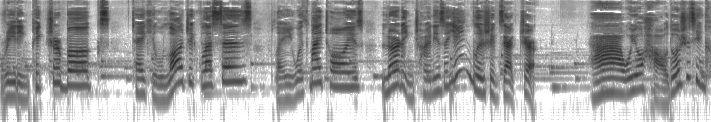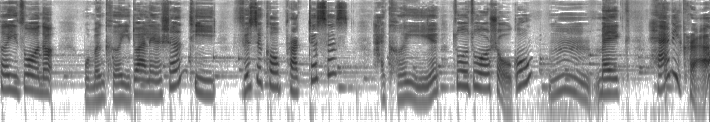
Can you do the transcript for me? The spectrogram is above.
reading picture books taking logic lessons, playing with my toys, learning Chinese and English, etc. 啊，我有好多事情可以做呢。我们可以锻炼身体 （physical practices），还可以做做手工，嗯，make handicraft，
